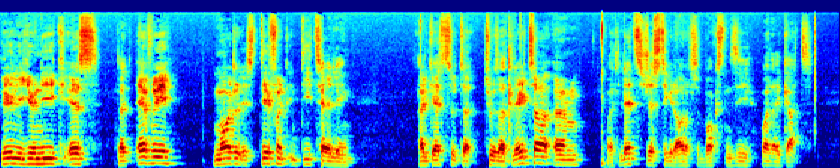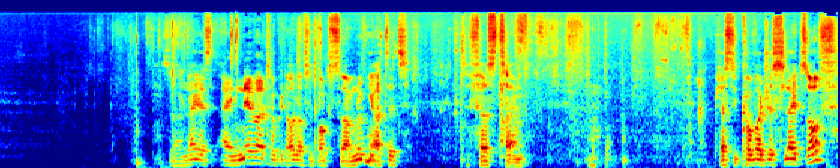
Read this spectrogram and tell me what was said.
really unique is that every model is different in detailing. I'll get to that, to that later, um, but let's just take it out of the box and see what I got. So like I, I never took it out of the box, so I'm looking at it the first time. Plastic cover just slides off.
